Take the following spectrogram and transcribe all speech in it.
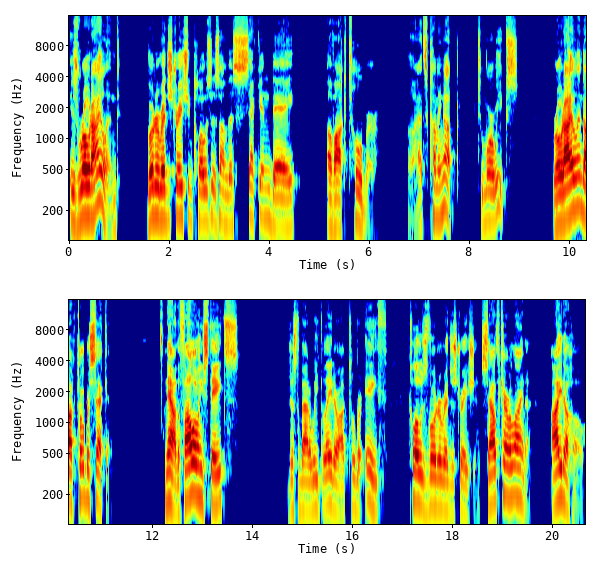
is Rhode Island Voter registration closes on the second day of October. Well, that's coming up, two more weeks. Rhode Island, October 2nd. Now, the following states, just about a week later, October 8th, closed voter registration South Carolina, Idaho,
